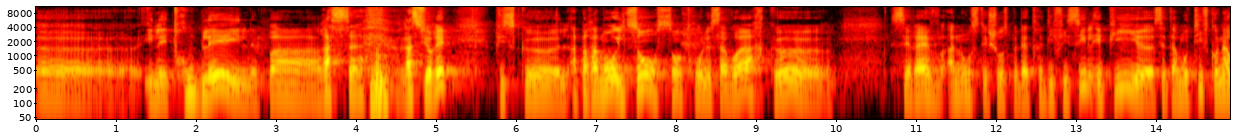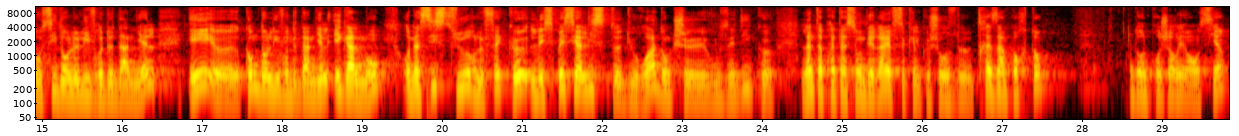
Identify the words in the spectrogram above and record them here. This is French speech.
euh, il est troublé, il n'est pas rassuré, puisque apparemment ils sont, sans trop le savoir, que ces rêves annoncent des choses peut-être difficiles. Et puis, euh, c'est un motif qu'on a aussi dans le livre de Daniel. Et euh, comme dans le livre de Daniel également, on insiste sur le fait que les spécialistes du roi, donc je vous ai dit que l'interprétation des rêves, c'est quelque chose de très important dans le Proche-Orient ancien.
